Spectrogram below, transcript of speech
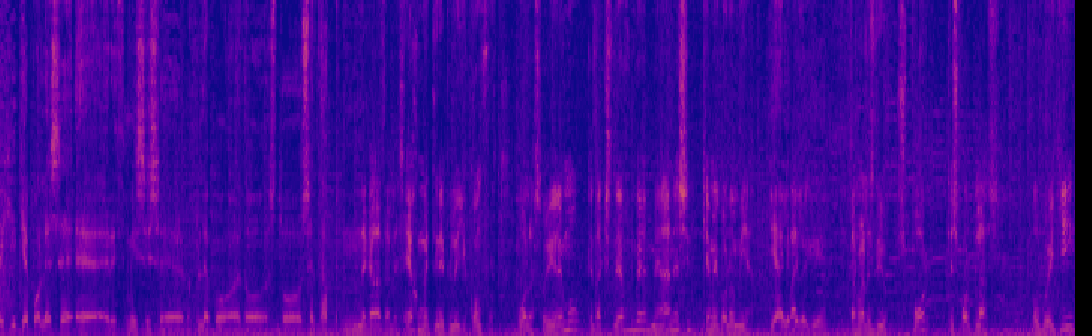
Έχει και πολλές ε, ρυθμίσεις, βλέπω εδώ στο setup. Ναι, καλά τα λες. Έχουμε την επιλογή comfort. Όλα στο ήρεμο και ταξιδεύουμε με άνεση και με οικονομία. Η άλλη Υπάρχει- επιλογή; Τα έχουμε άλλες δύο. Sport και Sport Plus. Όπου εκεί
